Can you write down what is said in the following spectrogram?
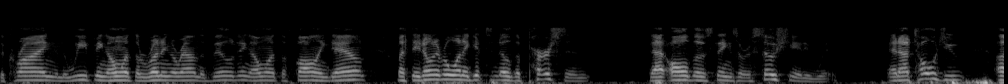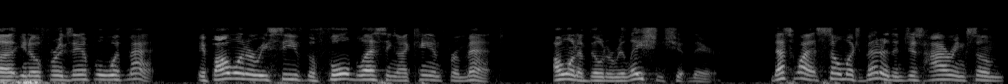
the crying and the weeping. I want the running around the building. I want the falling down. But they don't ever want to get to know the person that all those things are associated with. And I told you, uh, you know, for example, with Matt, if I want to receive the full blessing I can from Matt, I want to build a relationship there. That's why it's so much better than just hiring some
